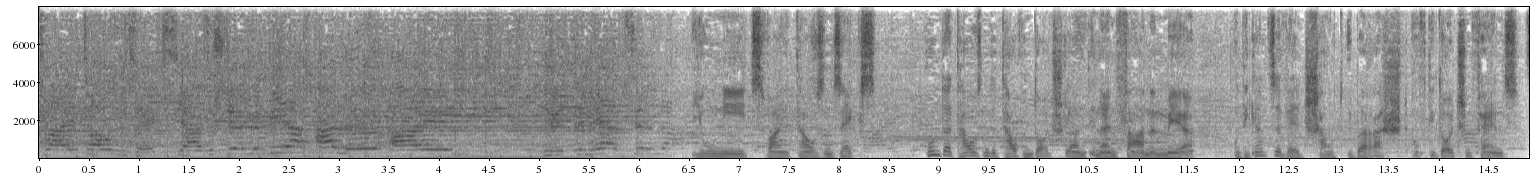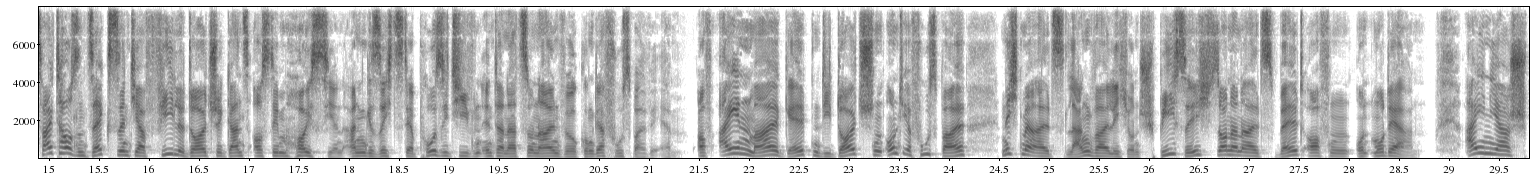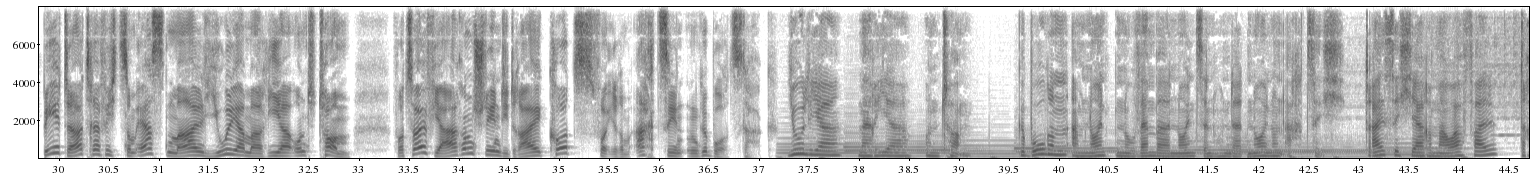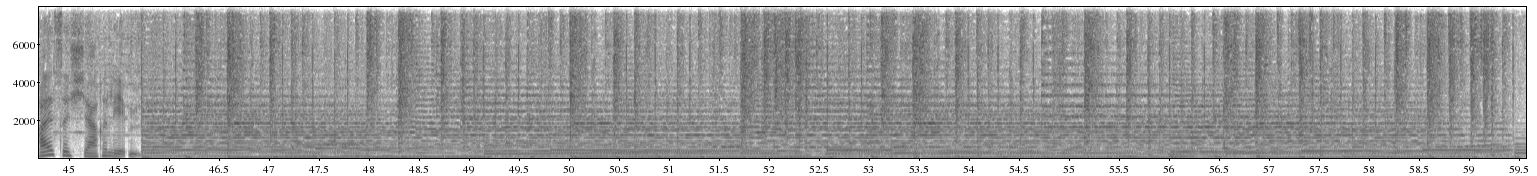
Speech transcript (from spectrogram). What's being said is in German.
2006, ja, so stimmen wir alle ein. Mit dem Herzen. Juni 2006. Hunderttausende tauchen Deutschland in ein Fahnenmeer und die ganze Welt schaut überrascht auf die deutschen Fans. 2006 sind ja viele Deutsche ganz aus dem Häuschen angesichts der positiven internationalen Wirkung der Fußball-WM. Auf einmal gelten die Deutschen und ihr Fußball nicht mehr als langweilig und spießig, sondern als weltoffen und modern. Ein Jahr später treffe ich zum ersten Mal Julia Maria und Tom. Vor zwölf Jahren stehen die drei kurz vor ihrem 18. Geburtstag. Julia, Maria und Tom. Geboren am 9. November 1989. 30 Jahre Mauerfall, 30 Jahre Leben.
